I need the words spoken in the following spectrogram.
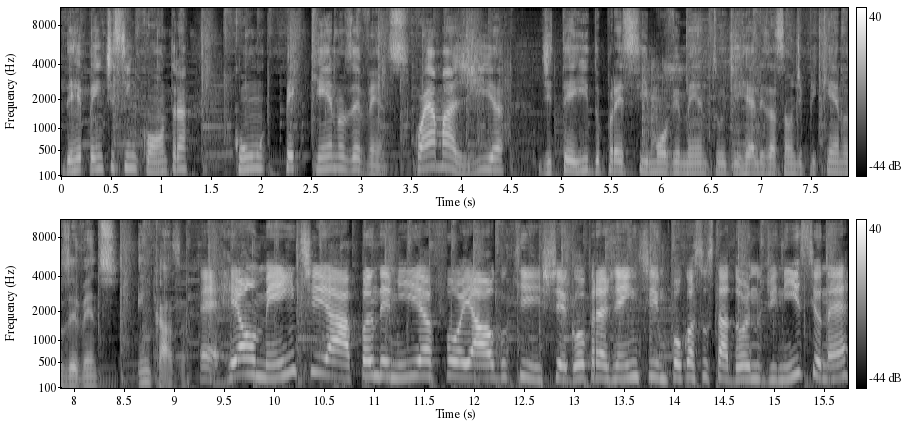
de repente se encontra com pequenos eventos. Qual é a magia de ter ido para esse movimento de realização de pequenos eventos em casa? É, realmente a pandemia foi algo que chegou pra gente um pouco assustador no de início, né?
